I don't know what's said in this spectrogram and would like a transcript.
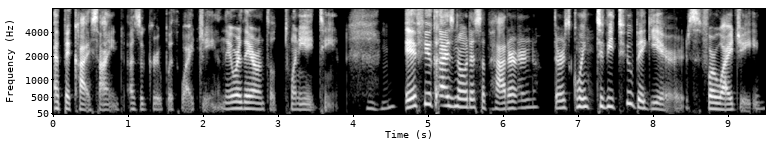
Epic High signed as a group with YG, and they were there until 2018. Mm-hmm. If you guys notice a pattern, there's going to be two big years for YG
